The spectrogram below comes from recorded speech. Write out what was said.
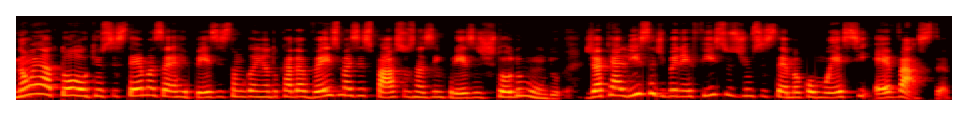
Não é à toa que os sistemas ERPs estão ganhando cada vez mais espaços nas empresas de todo mundo, já que a lista de benefícios de um sistema como esse é vasta.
